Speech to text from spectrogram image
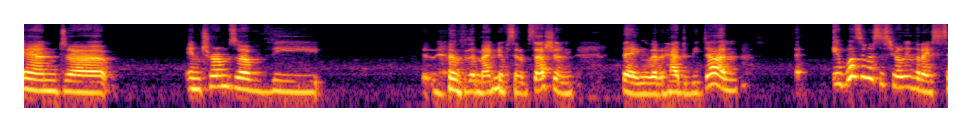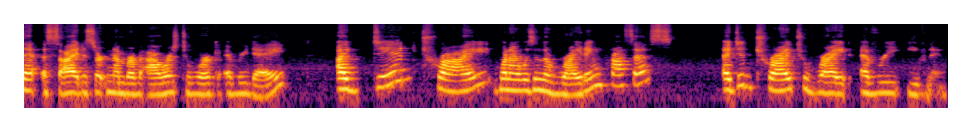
and uh, in terms of the the magnificent obsession thing that it had to be done it wasn't necessarily that I set aside a certain number of hours to work every day. I did try when I was in the writing process, I did try to write every evening.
